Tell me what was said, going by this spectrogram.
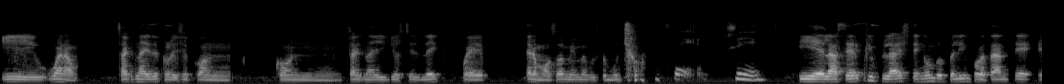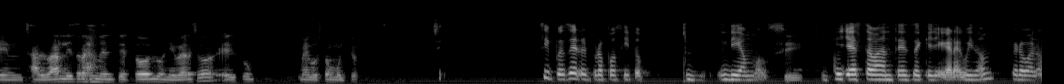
Y bueno, Zack Snyder lo hizo con, con Zack Snyder y Justice League fue hermoso, a mí me gustó mucho. Sí, sí. Y el hacer que Flash tenga un papel importante en salvar literalmente todo el universo, eso me gustó mucho. Sí, pues era el propósito, digamos, sí. que ya estaba antes de que llegara Widom, pero bueno.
